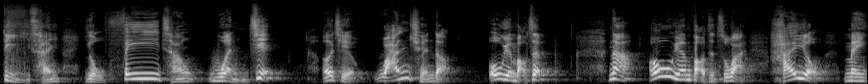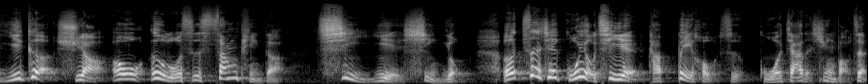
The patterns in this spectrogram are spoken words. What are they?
底层有非常稳健而且完全的欧元保证。那欧元保证之外，还有每一个需要欧俄罗斯商品的企业信用，而这些国有企业，它背后是国家的信用保证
